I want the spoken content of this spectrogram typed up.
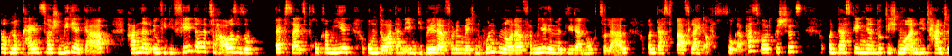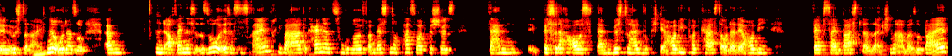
auch noch kein Social Media gab, haben dann irgendwie die Väter zu Hause so Websites programmiert, um dort dann eben die Bilder von irgendwelchen Hunden oder Familienmitgliedern hochzuladen. Und das war vielleicht auch sogar passwortgeschützt. Und das ging dann wirklich nur an die Tante in Österreich, mhm. ne, oder so. Ähm, und auch wenn es so ist, es ist rein privat, keiner Zugriff, am besten noch passwortgeschützt, dann bist du da raus. Dann bist du halt wirklich der Hobby-Podcaster oder der Hobby- Website-Bastler, sag ich mal. Aber sobald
